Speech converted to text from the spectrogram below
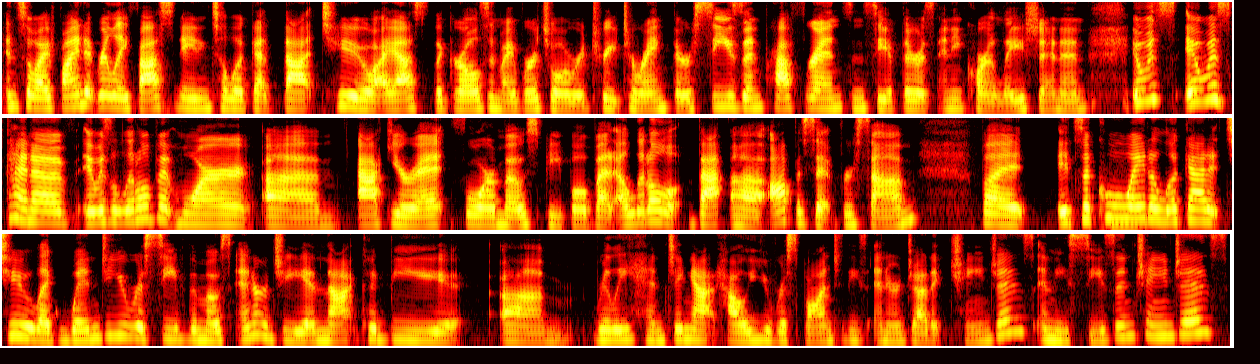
and so I find it really fascinating to look at that too. I asked the girls in my virtual retreat to rank their season preference and see if there was any correlation and it was it was kind of it was a little bit more um, accurate for most people but a little ba- uh, opposite for some. But it's a cool mm. way to look at it too. Like when do you receive the most energy and that could be um, really hinting at how you respond to these energetic changes and these season changes.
